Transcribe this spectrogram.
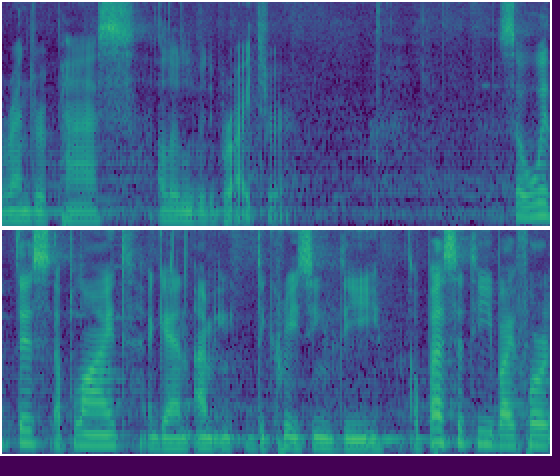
render pass a little bit brighter. So with this applied, again, I'm decreasing the opacity by, four,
